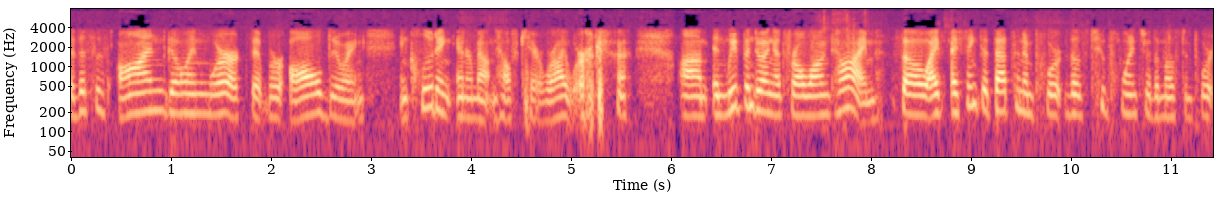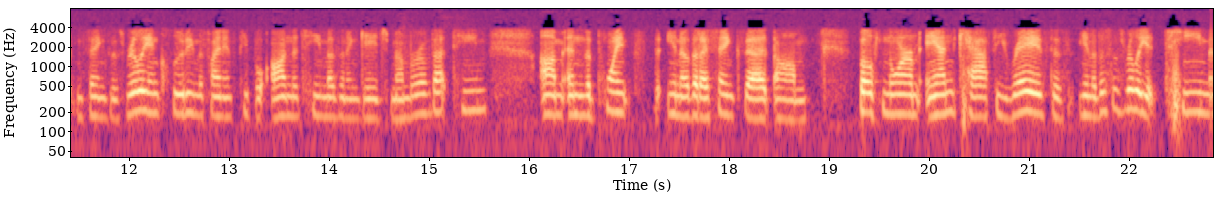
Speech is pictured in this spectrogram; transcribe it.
This is ongoing work that we're all doing, including Intermountain Healthcare, where I work, um, and we've been doing it for a long time. So I, I think that that's an important. Those two points are the most important things: is really including the finance people on the team as an engaged member of that team, um, and the points, you know, that I think that um, both Norm and Kathy raised is, you know, this is really a team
